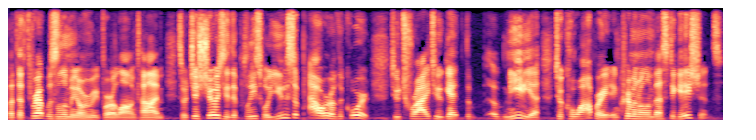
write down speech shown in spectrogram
but the threat was looming over me for a long time. So it just shows you that police will use the power of the court to try to get the uh, media to cooperate in criminal investigations.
